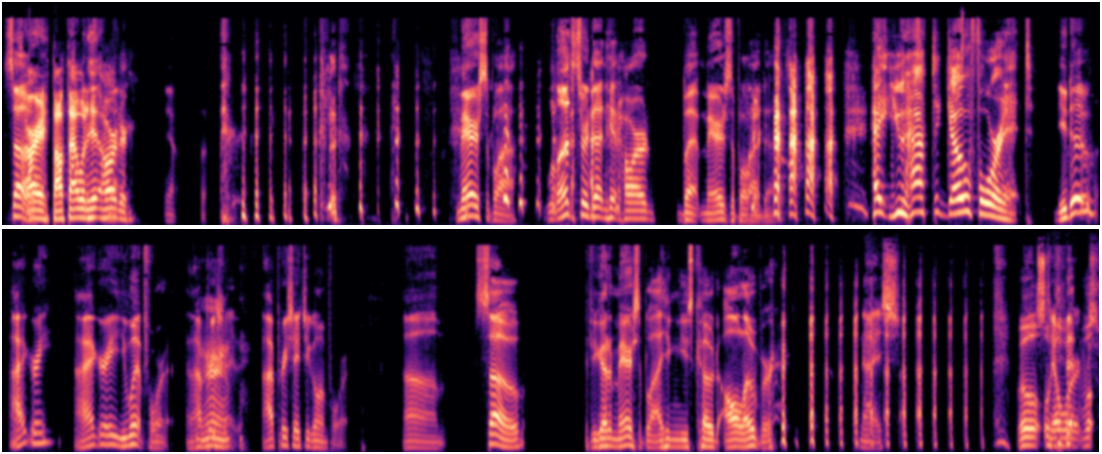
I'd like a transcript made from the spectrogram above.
so sorry, thought that would hit harder. Yeah. yeah. Marriage supply. Lundsford doesn't hit hard, but marriage supply does. hey, you have to go for it. You do. I agree. I agree. You went for it, and I appreciate right. it. I appreciate you going for it. Um, so if you go to Marriage Supply, you can use code all over. nice. we'll Still we'll, works.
